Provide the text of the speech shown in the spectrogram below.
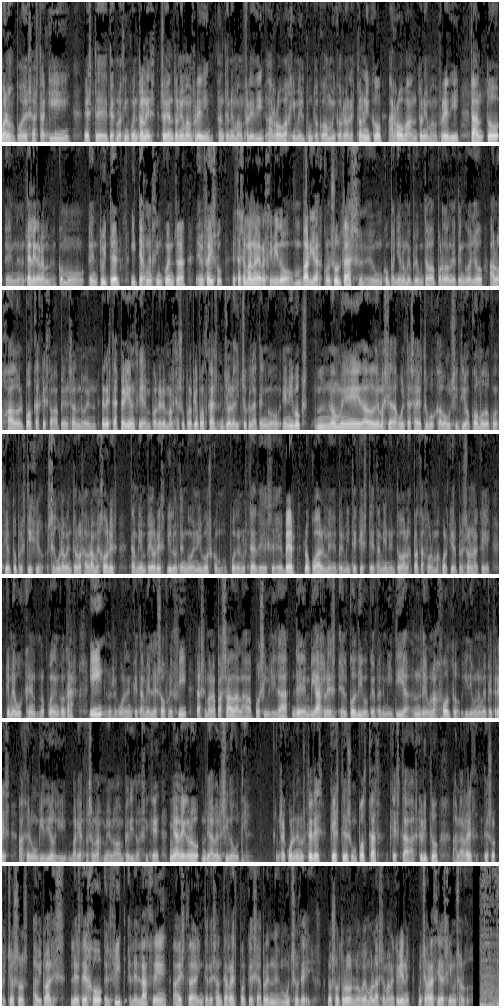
Bueno, pues hasta aquí este Tecnocincuentones. Soy Antonio Manfredi, Antonio Manfredi, arroba gmail.com, mi correo electrónico, arroba Antonio Manfredi, tanto en Telegram como en Twitter y Tecno50 en Facebook. Esta semana he recibido varias consultas. Eh, un compañero me preguntaba por dónde tengo yo alojado el podcast, que estaba pensando en, en esta experiencia, en poner en marcha su propio podcast. Yo le he dicho que la tengo en iVoox. No me he dado demasiadas vueltas a esto, buscaba un sitio cómodo, con cierto prestigio, seguramente los habrá mejores, también peores, y lo tengo en iVoox, como pueden ustedes eh, ver, lo cual me permite que esté también en todas las plataformas. Cualquier persona que, que me busquen nos puede encontrar. Y recuerden que también les ofrecí la semana pasada la posibilidad de enviarles el código que permitía de una foto y de un MP3 hacer un vídeo y varias personas me lo han pedido, así que me alegro de haber sido útil. Recuerden ustedes que este es un podcast que está adscrito a la red de sospechosos habituales. Les dejo el feed, el enlace a esta interesante red porque se aprenden muchos de ellos. Nosotros nos vemos la semana que viene. Muchas gracias y un saludo.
